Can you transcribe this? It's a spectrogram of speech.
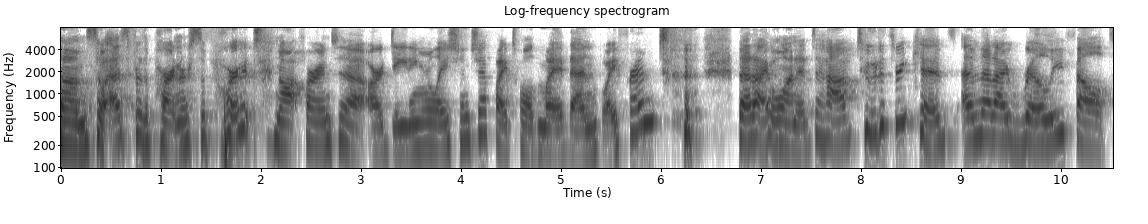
Um, so, as for the partner support, not far into our dating relationship, I told my then boyfriend that I wanted to have two to three kids and that I really felt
